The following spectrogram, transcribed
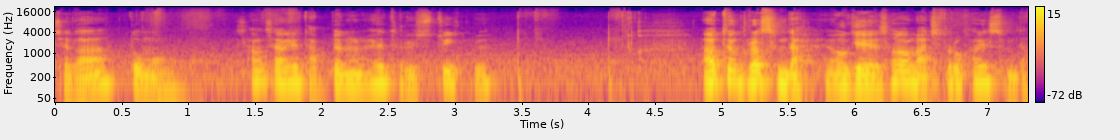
제가 또뭐 상세하게 답변을 해드릴 수도 있고요. 아무튼 그렇습니다. 여기에서 마치도록 하겠습니다.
